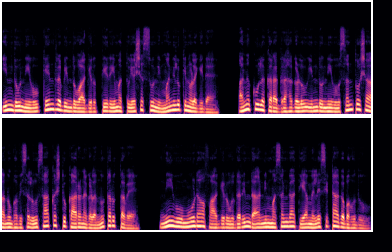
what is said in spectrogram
ಇಂದು ನೀವು ಕೇಂದ್ರಬಿಂದುವಾಗಿರುತ್ತೀರಿ ಮತ್ತು ಯಶಸ್ಸು ನಿಮ್ಮ ನಿಲುಕಿನೊಳಗಿದೆ. ಅನುಕೂಲಕರ ಗ್ರಹಗಳು ಇಂದು ನೀವು ಸಂತೋಷ ಅನುಭವಿಸಲು ಸಾಕಷ್ಟು ಕಾರಣಗಳನ್ನು ತರುತ್ತವೆ. ನೀವು ಮೂಡ್ ಆಫ್ ಆಗಿರುವುದರಿಂದ ನಿಮ್ಮ ಸಂಗಾತಿಯ ಮೇಲೆ ಸಿಟ್ಟಾಗಬಹುದು.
